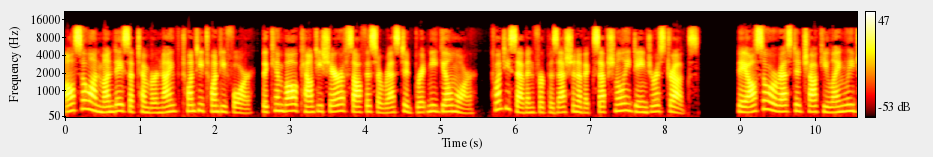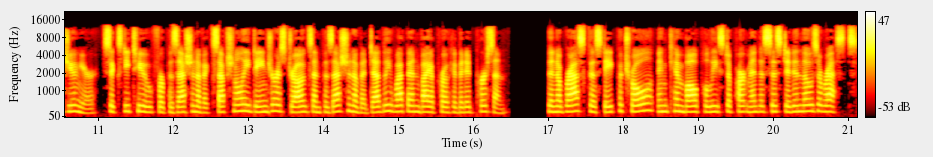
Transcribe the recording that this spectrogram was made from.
Also on Monday, September 9, 2024, the Kimball County Sheriff's Office arrested Brittany Gilmore, 27 for possession of exceptionally dangerous drugs. They also arrested Chalky Langley Jr., 62 for possession of exceptionally dangerous drugs and possession of a deadly weapon by a prohibited person. The Nebraska State Patrol and Kimball Police Department assisted in those arrests.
